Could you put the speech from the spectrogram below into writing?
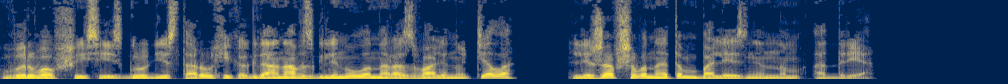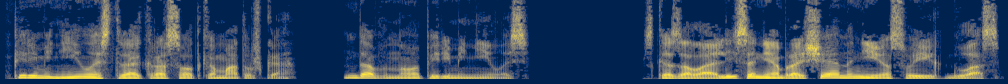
вырвавшийся из груди старухи, когда она взглянула на развалину тела, лежавшего на этом болезненном одре? «Переменилась твоя красотка, матушка. Давно переменилась», — сказала Алиса, не обращая на нее своих глаз.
